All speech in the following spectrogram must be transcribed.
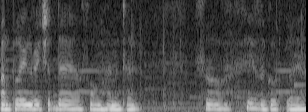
I'm playing Richard Dyer from Hamilton, so he's a good player.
